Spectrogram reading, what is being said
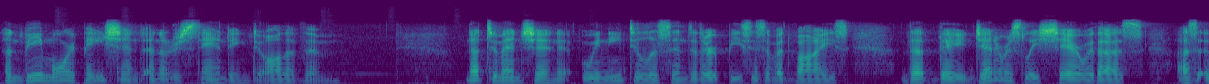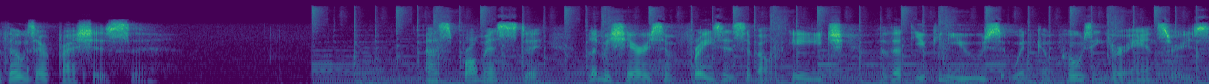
and be more patient and understanding to all of them. Not to mention, we need to listen to their pieces of advice that they generously share with us, as those are precious. As promised, let me share some phrases about age that you can use when composing your answers.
